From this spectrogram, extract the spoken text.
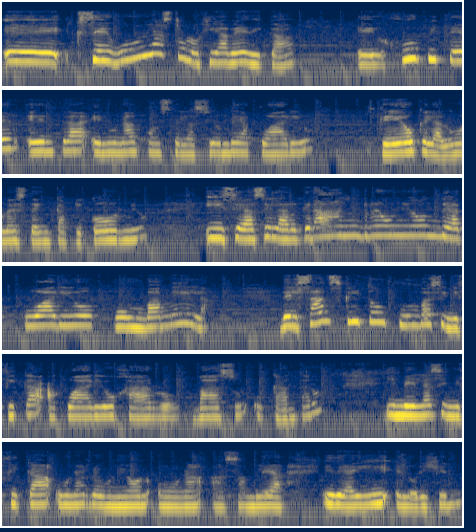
Eh, según la astrología védica, eh, Júpiter entra en una constelación de Acuario, creo que la luna está en Capricornio, y se hace la gran reunión de Acuario Kumbha Mela. Del sánscrito, Kumbha significa acuario, jarro, vaso o cántaro y Mela significa una reunión o una asamblea y de ahí el origen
